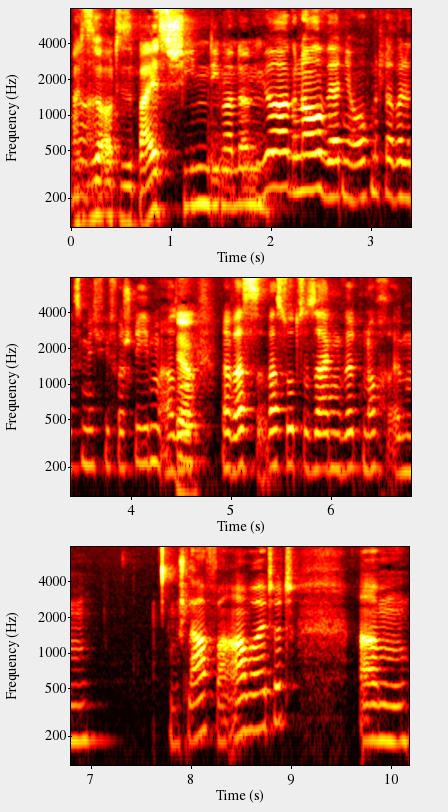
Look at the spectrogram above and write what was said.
Also so auch diese Beißschienen, die man dann. Ja, genau, werden ja auch mittlerweile ziemlich viel verschrieben. Also ja. was, was sozusagen wird noch im, im Schlaf verarbeitet. Ähm,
